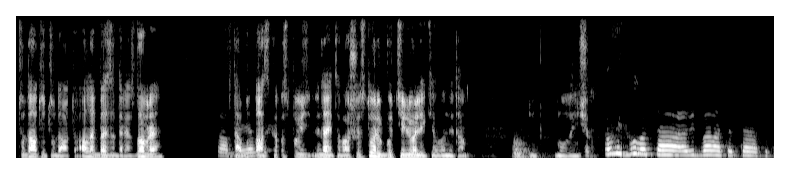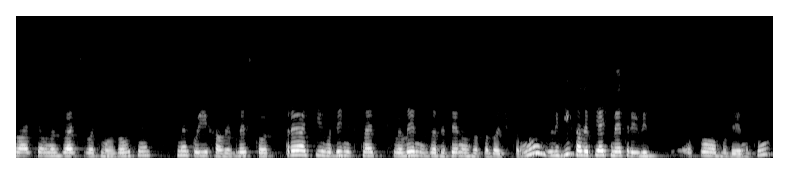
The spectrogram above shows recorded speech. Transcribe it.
туди-то, туди-то, але без адрес. Добре? Добре, Так, будь ласка, розповідайте вашу історію, бо ті льоліки вони там мовили нічого. Що відбулося, відбулася ця ситуація у нас 28 жовтня. Ми поїхали близько 3 годині 15 хвилин за дитину до садочка. Ну, від'їхали 5 метрів від свого будинку.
